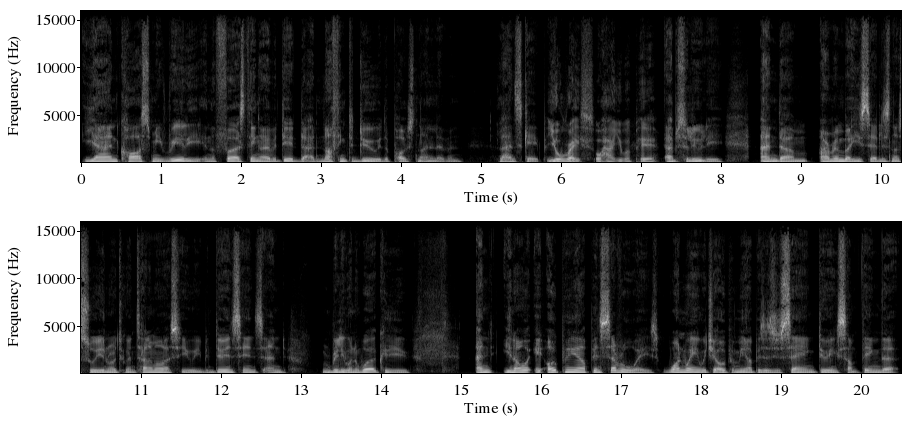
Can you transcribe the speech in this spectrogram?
Yann cast me really in the first thing I ever did that had nothing to do with the post 9 11 landscape. Your race or how you appear. Absolutely. And um, I remember he said, Listen, I saw you in Road to Guantanamo. I see what you've been doing since and really want to work with you. And, you know, it opened me up in several ways. One way in which it opened me up is, as you're saying, doing something that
